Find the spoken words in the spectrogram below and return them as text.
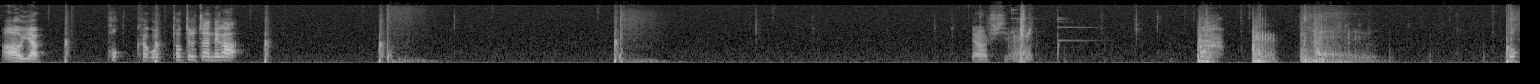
아우, 야, 폭 하고 터뜨렸잖아, 내가. 내려옵시다. 꼭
